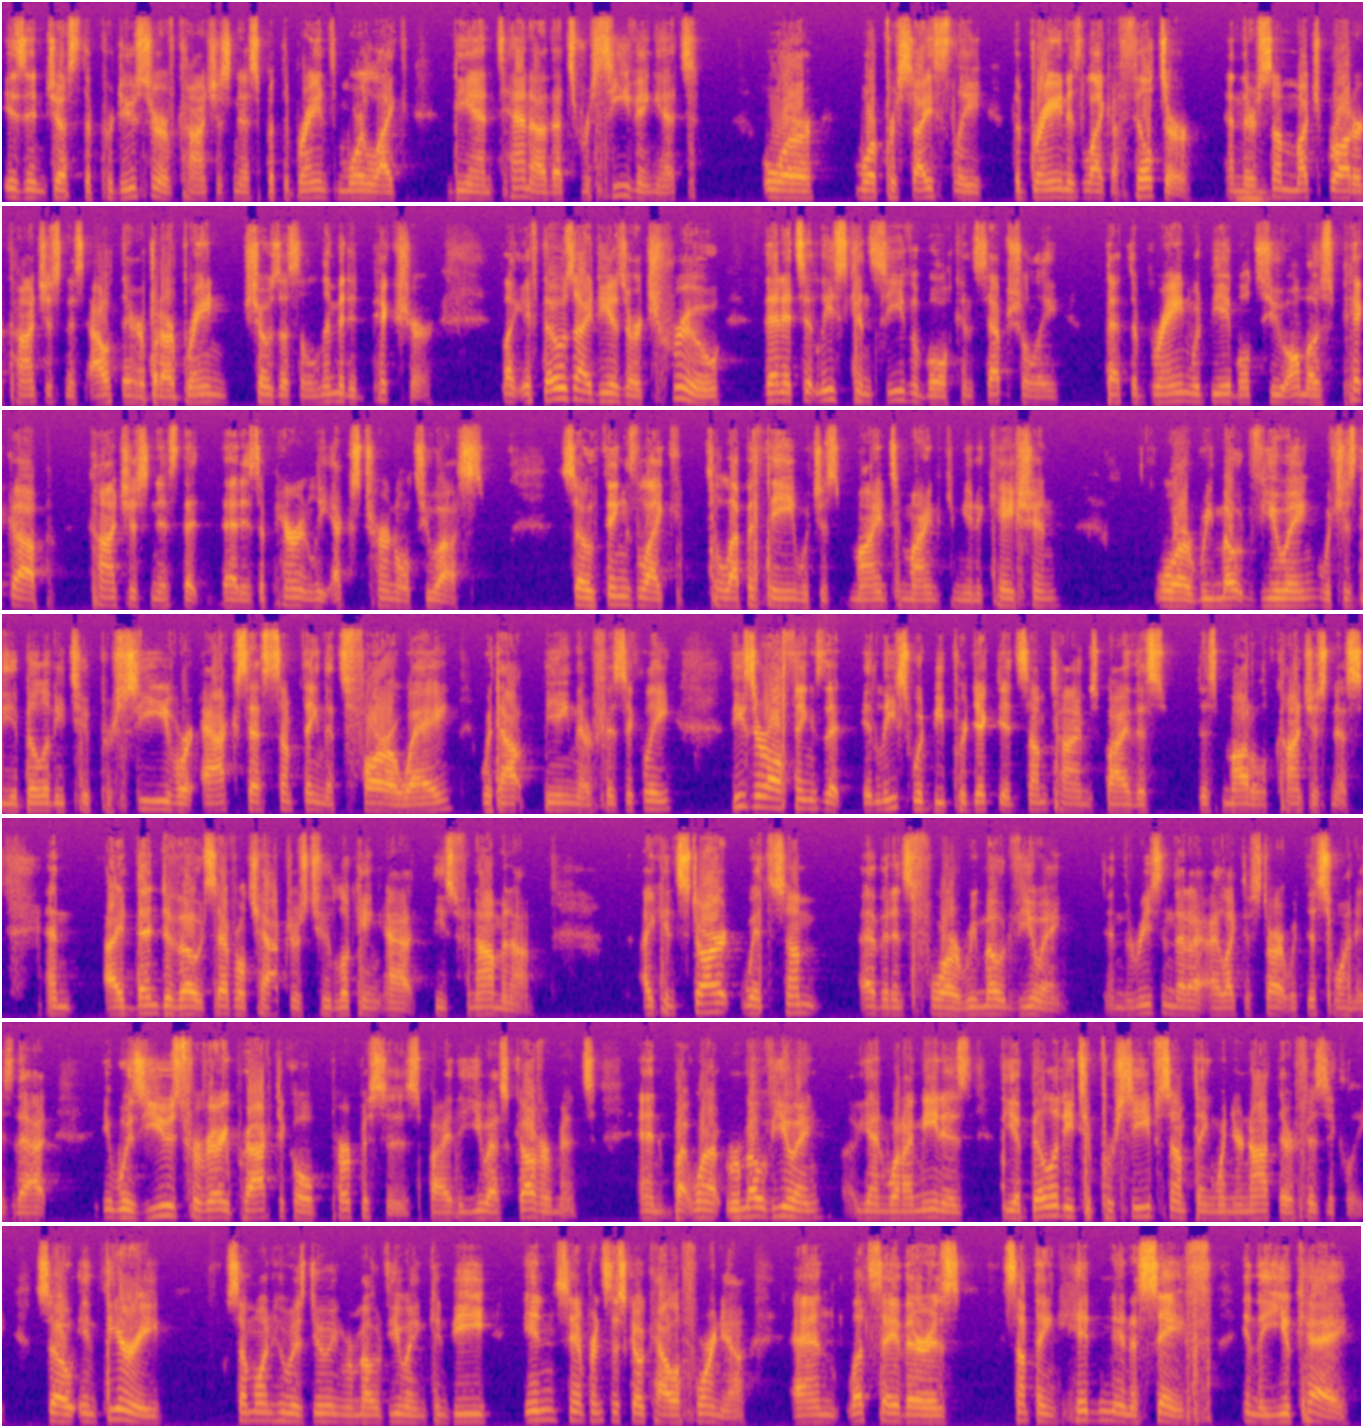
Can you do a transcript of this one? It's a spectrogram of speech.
isn't just the producer of consciousness, but the brain's more like the antenna that's receiving it, or more precisely, the brain is like a filter, and there's mm. some much broader consciousness out there, but our brain shows us a limited picture. Like, if those ideas are true, then it's at least conceivable conceptually that the brain would be able to almost pick up consciousness that, that is apparently external to us. So, things like telepathy, which is mind to mind communication, or remote viewing, which is the ability to perceive or access something that's far away without being there physically these are all things that at least would be predicted sometimes by this this model of consciousness. And I then devote several chapters to looking at these phenomena. I can start with some evidence for remote viewing. And the reason that I, I, like to start with this one is that it was used for very practical purposes by the U.S. government. And but when remote viewing, again, what I mean is the ability to perceive something when you're not there physically. So in theory, someone who is doing remote viewing can be in San Francisco, California, and let's say there is something hidden in a safe in the UK.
